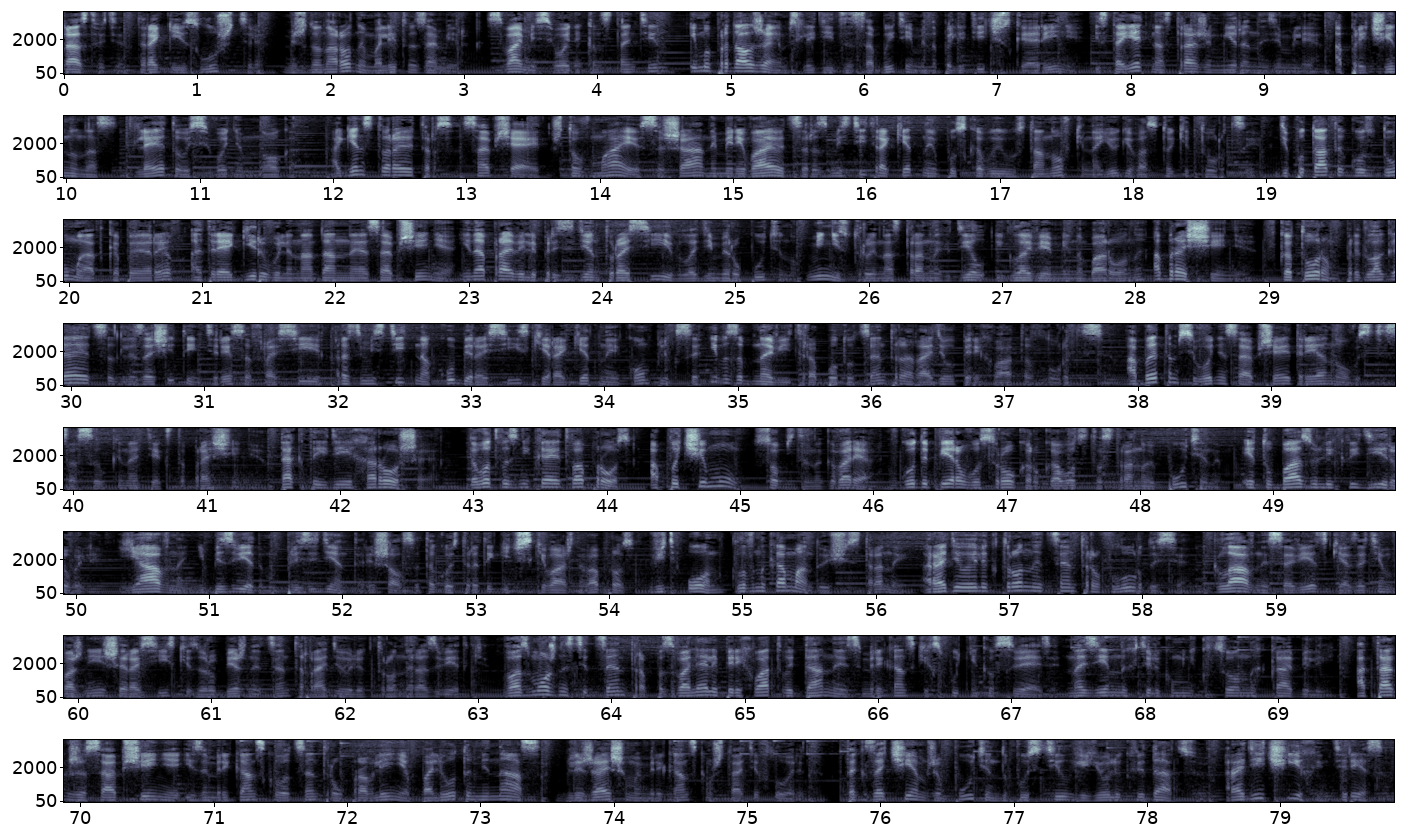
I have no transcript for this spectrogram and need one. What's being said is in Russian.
Здравствуйте, дорогие слушатели Международной молитвы за мир. С вами сегодня Константин, и мы продолжаем следить за событиями на политической арене и стоять на страже мира на Земле. А причин у нас для этого сегодня много. Агентство Reuters сообщает, что в мае США намереваются разместить ракетные пусковые установки на юге-востоке Турции. Депутаты Госдумы от КПРФ отреагировали на данное сообщение и направили президенту России Владимиру Путину, министру иностранных дел и главе Минобороны обращение, в котором предлагают предлагается для защиты интересов России разместить на Кубе российские ракетные комплексы и возобновить работу Центра радиоперехвата в Лурдесе. Об этом сегодня сообщает РИА Новости со ссылкой на текст обращения. Так-то идея хорошая, да вот возникает вопрос, а почему, собственно говоря, в годы первого срока руководства страной Путиным эту базу ликвидировали? Явно не без ведома президента решался такой стратегически важный вопрос, ведь он главнокомандующий страны. Радиоэлектронный центр в Лурдосе, главный советский, а затем важнейший российский зарубежный центр радиоэлектронной разведки. Возможности центра позволяли перехватывать данные с американских спутников связи, наземных телекоммуникационных кабелей, а также сообщения из американского центра управления полетами полетами НАСА в ближайшем американском штате Флорида. Так зачем же Путин допустил ее ликвидацию? Ради чьих интересов?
